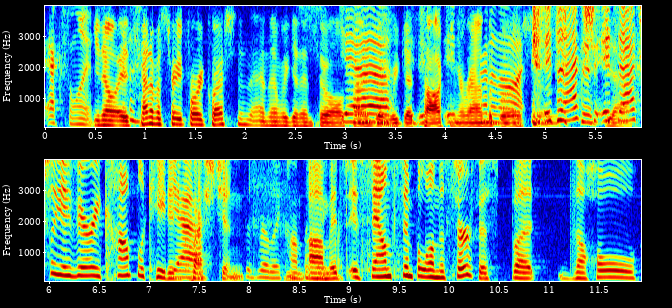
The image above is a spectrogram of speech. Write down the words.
excellent. You know, it's kind of a straightforward question, and then we get into all kinds Yeah, of we get talking it's around the bush. and- It's actually it's Yeah. actually a very complicated yeah, question. It's a really complicated. Um, it, question. it sounds simple on the surface, but the whole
